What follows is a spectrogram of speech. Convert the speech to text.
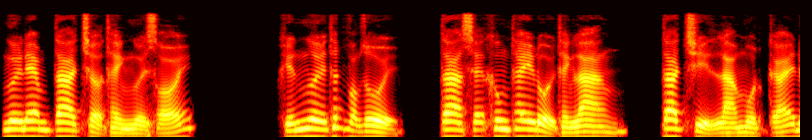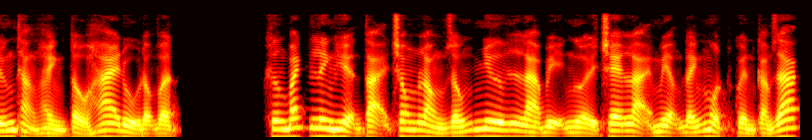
ngươi đem ta trở thành người sói. Khiến ngươi thất vọng rồi, ta sẽ không thay đổi thành lang, ta chỉ là một cái đứng thẳng hành tẩu hai đủ động vật. Khương Bách Linh hiện tại trong lòng giống như là bị người che lại miệng đánh một quyền cảm giác,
